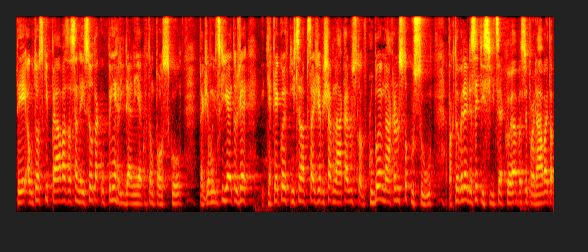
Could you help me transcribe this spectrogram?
ty autorské práva zase nejsou tak úplně hlídaný jako v tom Polsku. Takže oni vždycky dělají to, že jakékoliv knížce napsat, že vyšla v, nákladu 100, v klubovém nákladu 100 kusů a pak to vydají 10 tisíc jako, a prostě prodávají to,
